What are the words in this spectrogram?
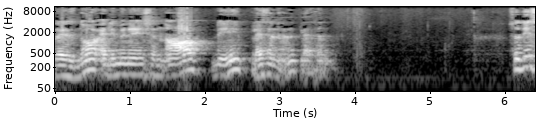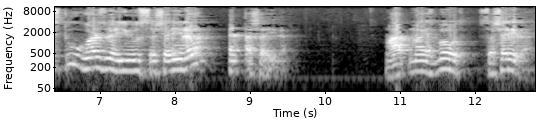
there is no elimination of the pleasant and pleasant So these two words were used, Sasharira and Asharira. Atma is both Sasharira.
